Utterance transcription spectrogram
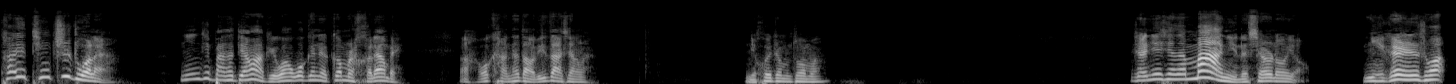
他也挺执着了呀。你你把他电话给我，我跟这哥们儿喝两杯，啊，我看他到底咋想了。你会这么做吗？人家现在骂你的心儿都有，你跟人说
